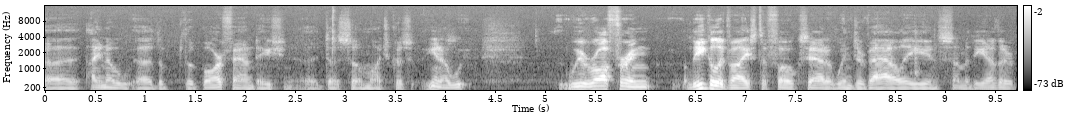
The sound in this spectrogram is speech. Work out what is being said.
Uh, I know uh, the the Bar Foundation uh, does so much because you know we, we're offering legal advice to folks out of Windsor Valley and some of the other,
